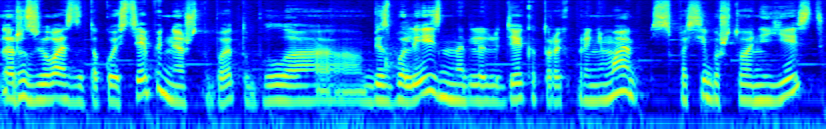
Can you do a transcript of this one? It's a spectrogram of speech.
развилась до такой степени, чтобы это было безболезненно для людей, которые их принимают. Спасибо, что они есть.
